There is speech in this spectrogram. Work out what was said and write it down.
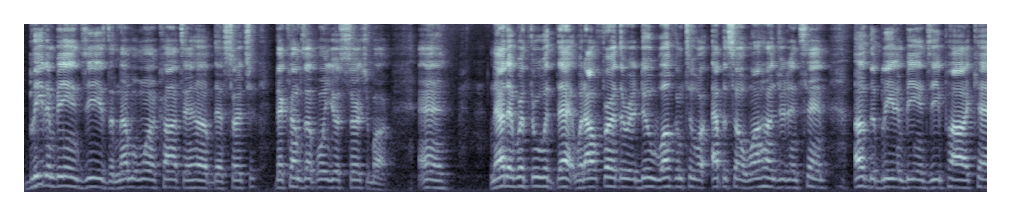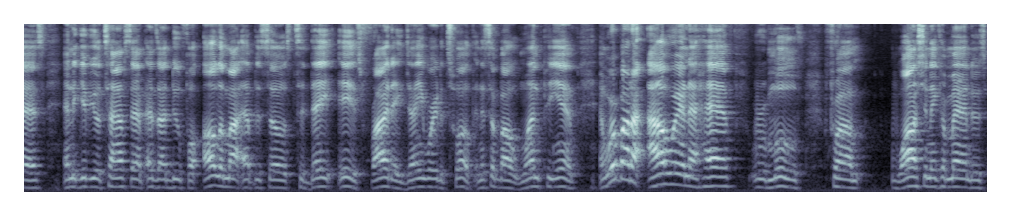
Bleeding B and G is the number one content hub that search that comes up on your search bar. And now that we're through with that, without further ado, welcome to episode 110 of the Bleeding B and G podcast. And to give you a timestamp, as I do for all of my episodes, today is Friday, January the 12th, and it's about 1 p.m. And we're about an hour and a half removed from Washington Commanders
